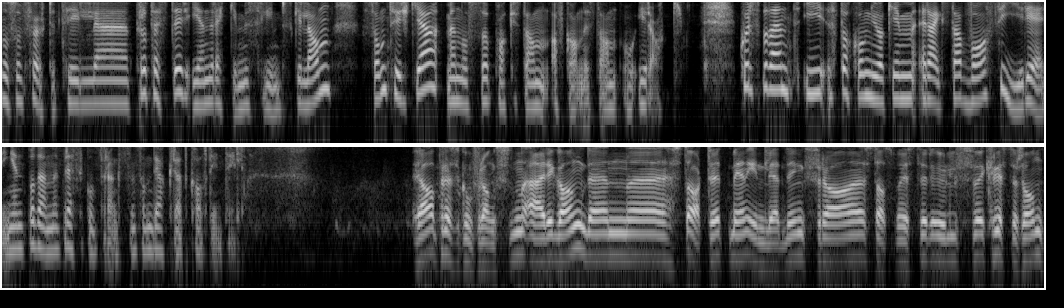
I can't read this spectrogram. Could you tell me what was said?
noe som førte til eh, protester i en rekke muslimske land, som Tyrkia, men også Pakistan, Afghanistan og Irak. Korrespondent i Stockholm, Joakim Reigstad, hva sier regjeringen på denne pressekonferansen som de akkurat kalte inn til? Ja, Pressekonferansen er i gang. Den eh, startet med en innledning fra statsminister Ulf Kristersson,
